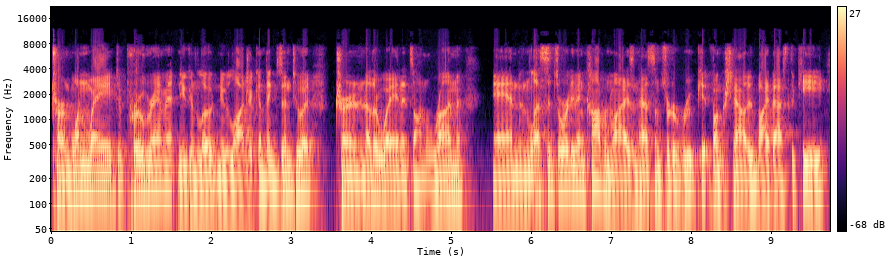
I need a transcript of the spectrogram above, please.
Turn one way to program it, and you can load new logic and things into it. Turn it another way, and it's on run. And unless it's already been compromised and has some sort of rootkit functionality to bypass the key,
